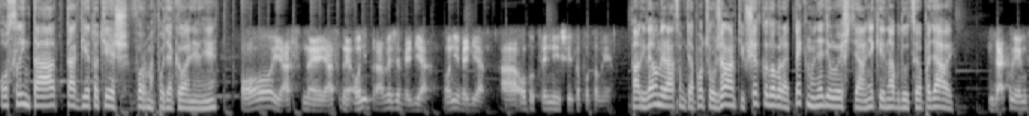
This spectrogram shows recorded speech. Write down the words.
oslintá, tak je to tiež forma poďakovania, nie? O, jasné, jasné. Oni práve, že vedia. Oni vedia. A o to cennejšie to potom je. Pali, veľmi rád som ťa počul. Želám ti všetko dobré, peknú nedelu ešte a niekedy na budúce opäť ahoj. Ďakujem,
